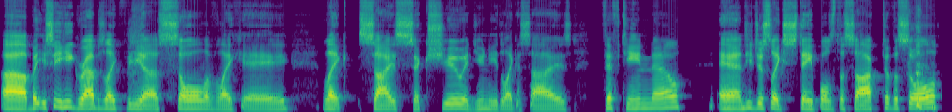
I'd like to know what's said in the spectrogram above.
Uh, but you see, he grabs like the uh, sole of like a like size six shoe, and you need like a size fifteen now. And he just like staples the sock to the sole.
